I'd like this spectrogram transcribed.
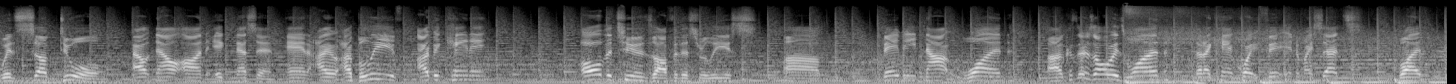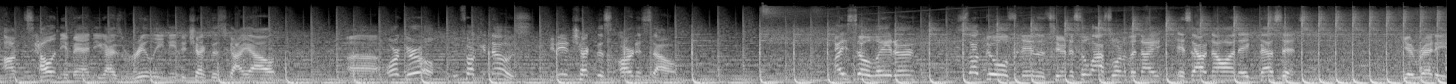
with Subdual out now on Ignescent. And I, I believe I've been caning all the tunes off of this release. Um, maybe not one, because there's always one that I can't quite fit into my sets. But I'm telling you, man, you guys really need to check this guy out. Uh, or girl, who fucking knows? You need to check this artist out. ISO later. Subdual is the name of the tune. It's the last one of the night. It's out now on Ignescent. Get ready.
